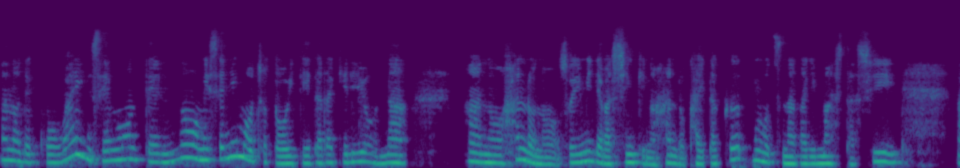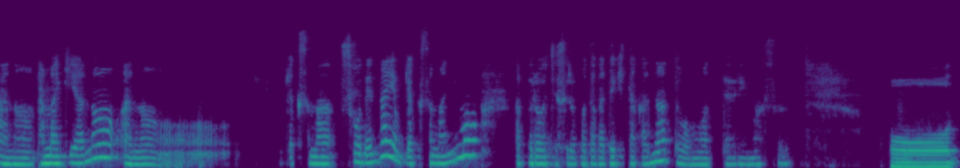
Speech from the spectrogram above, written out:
なのでこうワイン専門店のお店にもちょっと置いていただけるようなあの販路のそういう意味では新規の販路開拓にもつながりましたしあの玉木屋のあのお客様そうでないお客様にもアプローチすることができたかなと思っております。お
